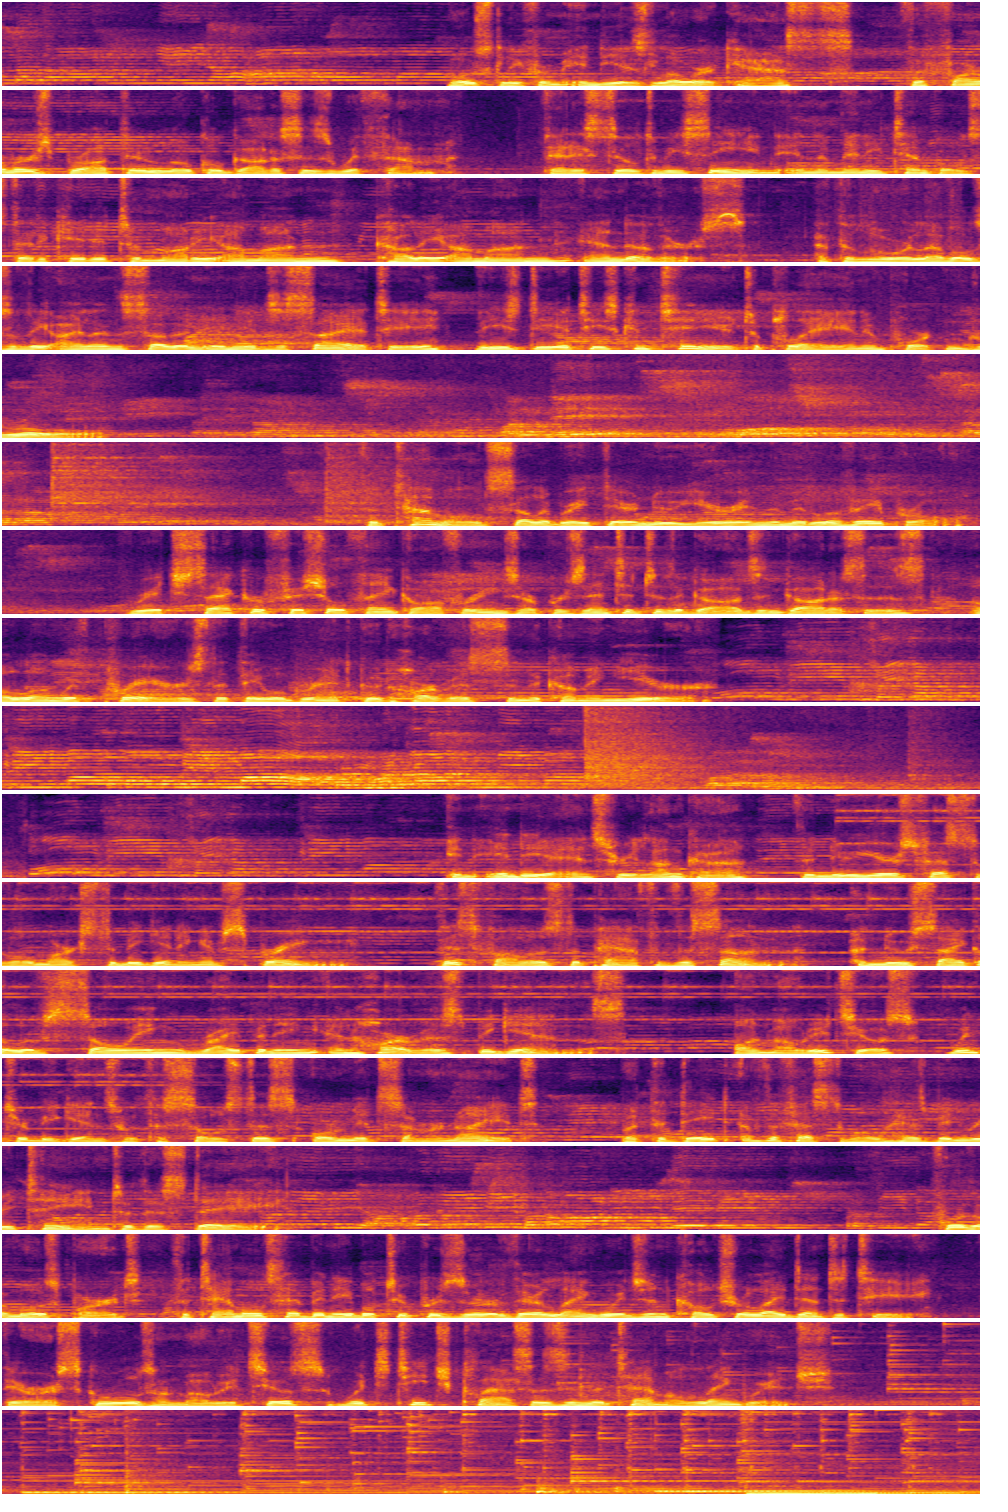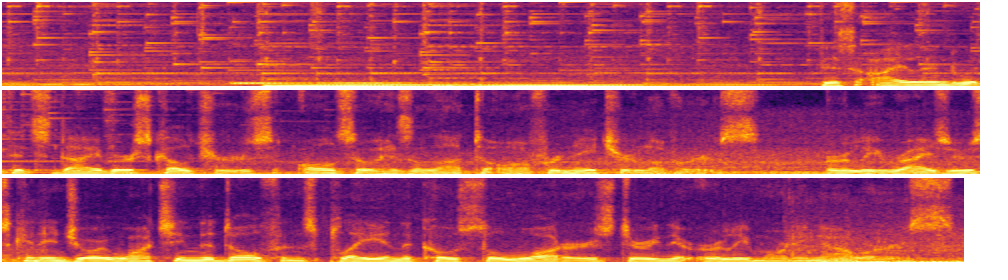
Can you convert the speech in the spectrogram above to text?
Mostly from India's lower castes, the farmers brought their local goddesses with them. That is still to be seen in the many temples dedicated to Mari Amman, Kali Amman, and others. At the lower levels of the island's southern Indian society, these deities continue to play an important role. The Tamils celebrate their new year in the middle of April. Rich sacrificial thank offerings are presented to the gods and goddesses, along with prayers that they will grant good harvests in the coming year. In India and Sri Lanka, the New Year's festival marks the beginning of spring. This follows the path of the sun. A new cycle of sowing, ripening, and harvest begins. On Mauritius, winter begins with the solstice or midsummer night, but the date of the festival has been retained to this day. For the most part, the Tamils have been able to preserve their language and cultural identity. There are schools on Mauritius which teach classes in the Tamil language. This island with its diverse cultures also has a lot to offer nature lovers. Early risers can enjoy watching the dolphins play in the coastal waters during the early morning hours.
